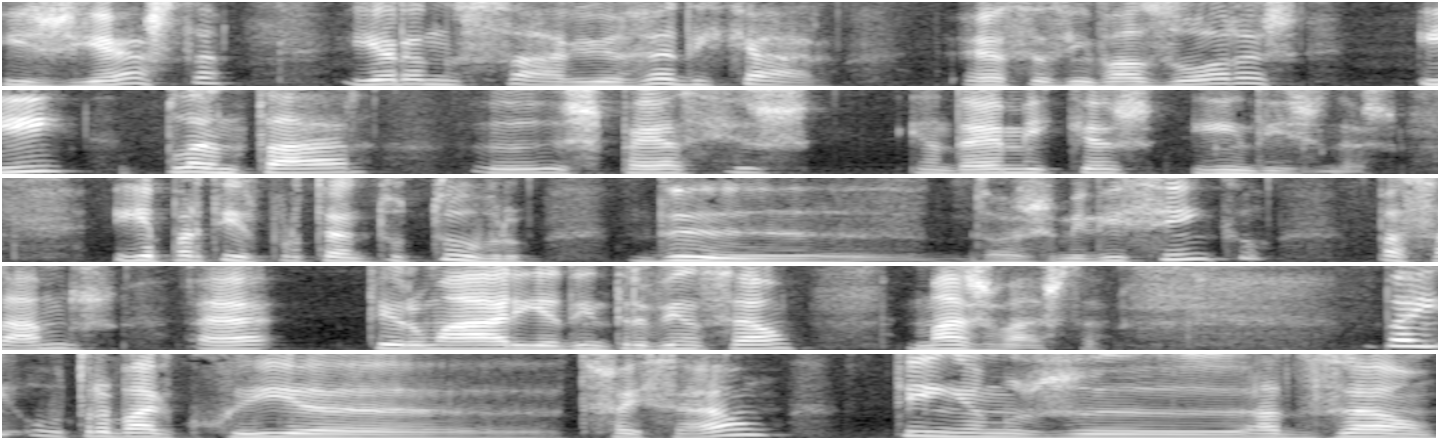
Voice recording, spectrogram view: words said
e giesta, e era necessário erradicar essas invasoras e plantar eh, espécies endémicas e indígenas. E a partir, portanto, de outubro de 2005, passámos a ter uma área de intervenção mais vasta. Bem, o trabalho corria de feição, tínhamos uh, adesão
